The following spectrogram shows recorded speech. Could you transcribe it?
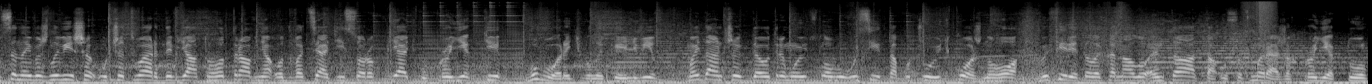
Усе найважливіше у четвер, 9 травня о 20.45 у проєкті говорить Великий Львів. Майданчик, де отримують слово усі та почують кожного в ефірі телеканалу НТА та у соцмережах проєкту.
